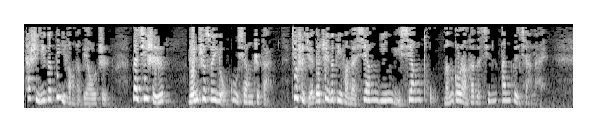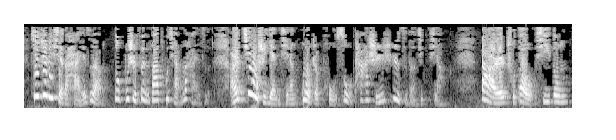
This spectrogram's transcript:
它是一个地方的标志。那其实。人之所以有故乡之感，就是觉得这个地方的乡音与乡土能够让他的心安顿下来。所以这里写的孩子，都不是奋发图强的孩子，而就是眼前过着朴素踏实日子的景象。大儿锄豆溪东，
